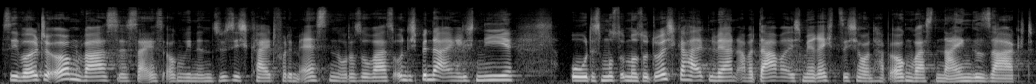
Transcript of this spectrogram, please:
Sie wollte irgendwas, sei es irgendwie eine Süßigkeit vor dem Essen oder sowas. Und ich bin da eigentlich nie, oh, das muss immer so durchgehalten werden, aber da war ich mir recht sicher und habe irgendwas Nein gesagt.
